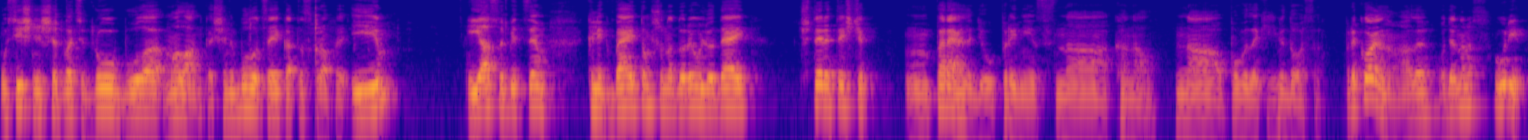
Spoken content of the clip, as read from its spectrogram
у січні ще 22 була Маланка, ще не було цієї катастрофи. І, і я собі цим клікбейтом, що надурив людей, 4 тисячі переглядів приніс на канал на, по великих відосах. Прикольно, але один раз у рік.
